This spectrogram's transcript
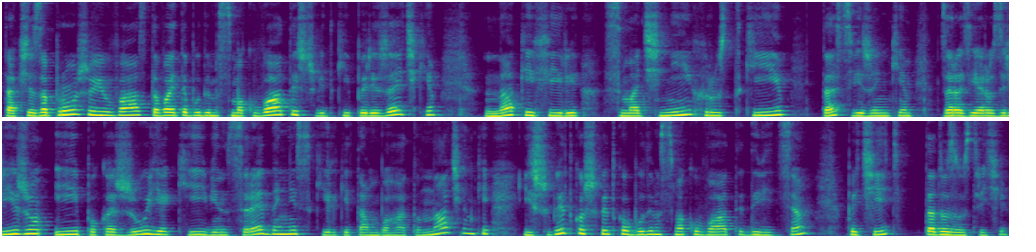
Так що запрошую вас, давайте будемо смакувати швидкі пиріжечки на кефірі. Смачні, хрусткі та свіженькі. Зараз я розріжу і покажу, який він всередині, скільки там багато начинки, і швидко-швидко будемо смакувати. Дивіться, печіть та до зустрічі!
